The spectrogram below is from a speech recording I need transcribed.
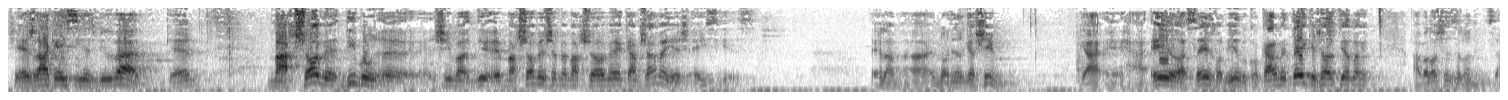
שיש רק ACS בלבד, כן? מחשוב, דיבור, אה, אה, מחשוב שבמחשוב, גם שם יש ACS. אלא מה? הם לא נרגשים. העיר, השכל, מעיר וכל כך הרבה תקש, אבל לא שזה לא נמצא.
